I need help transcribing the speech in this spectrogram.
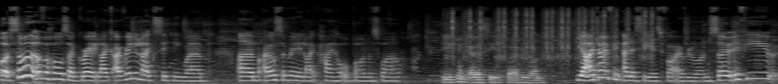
But some of the other halls are great. Like I really like Sidney Webb. Um, I also really like High Holborn as well. Do you think LSE is for everyone? Yeah, I don't think LSE is for everyone. So if you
